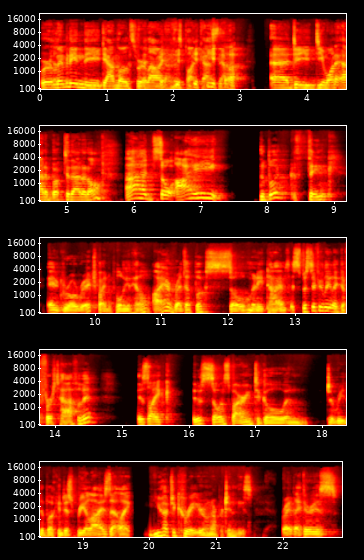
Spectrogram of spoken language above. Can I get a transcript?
We're limiting the downloads we're allowing on this podcast Yeah. now. Uh, do you do you want to add a book to that at all? Uh, so I, the book Think and Grow Rich by Napoleon Hill, I have read that book so many times, specifically like the first half of it is like, it was so inspiring to go and to read the book and just realize that like you have to create your own opportunities, right? Like there is,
